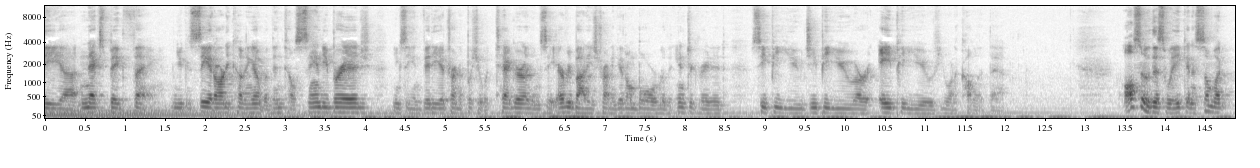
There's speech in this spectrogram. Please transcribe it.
the uh, next big thing. You can see it already coming up with Intel Sandy Bridge. You can see NVIDIA trying to push it with Tegra. You can see everybody's trying to get on board with an integrated CPU, GPU, or APU, if you want to call it that. Also this week, in a somewhat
